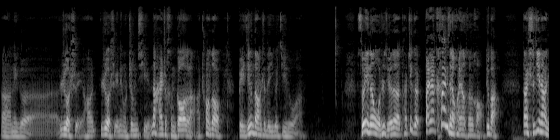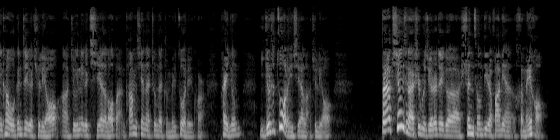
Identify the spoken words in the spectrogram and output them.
啊那个热水哈热水那种蒸汽，那还是很高的了啊，创造北京当时的一个记录啊。所以呢，我是觉得他这个大家看起来好像很好，对吧？但实际上，你看我跟这个去聊啊，就那个企业的老板，他们现在正在准备做这一块儿，他已经已经是做了一些了。去聊，大家听起来是不是觉得这个深层地热发电很美好？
